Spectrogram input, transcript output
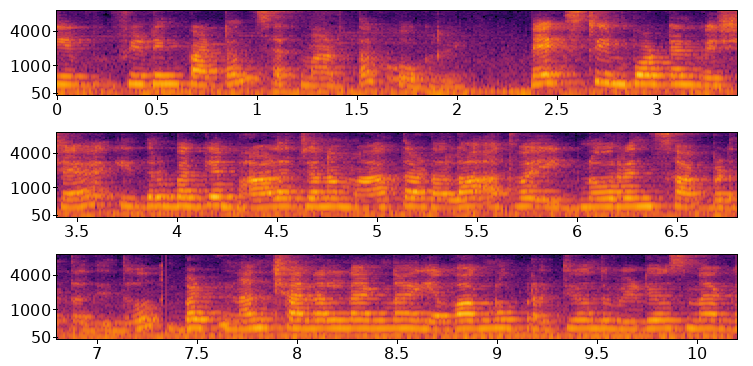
ಈ ಫೀಡಿಂಗ್ ಪ್ಯಾಟರ್ನ್ ಸೆಟ್ ಮಾಡ್ತಾ ಹೋಗ್ರಿ. ನೆಕ್ಸ್ಟ್ ಇಂಪಾರ್ಟೆಂಟ್ ವಿಷಯ, ಇದ್ರ ಬಗ್ಗೆ ಬಹಳ ಜನ ಮಾತಾಡಲ್ಲ ಅಥವಾ ಇಗ್ನೋರೆನ್ಸ್ ಆಗ್ಬಿಡ್ತದ ಇದು. ಬಟ್ ನನ್ನ ಚಾನಲ್ನಾಗ ನಾ ಯಾವಾಗ್ಲೂ ಪ್ರತಿಯೊಂದು ವಿಡಿಯೋಸ್ನಾಗ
